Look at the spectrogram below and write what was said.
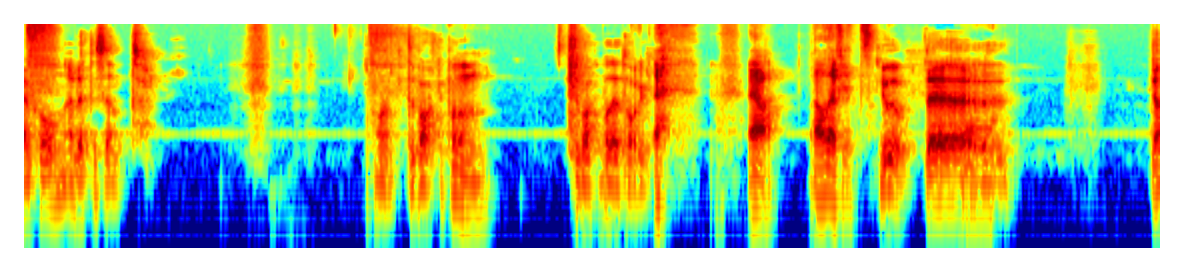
iPhone er dette sendt. Og tilbake på, Mm. tilbake på det toget. Ja. ja, det er fint. Jo, jo. Det Ja,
